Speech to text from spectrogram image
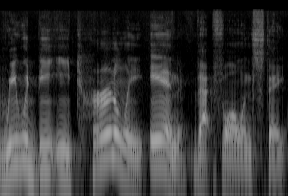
we would be eternally in that fallen state.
